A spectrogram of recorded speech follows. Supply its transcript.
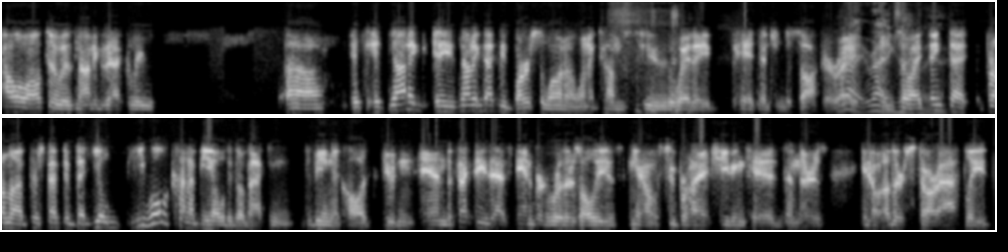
Palo Alto is not exactly, uh, it's it's not a, it's not exactly Barcelona when it comes to the way they pay attention to soccer, right? Right, right, And so I exactly, think that from a perspective that he'll he will kind of be able to go back in, to being a college student, and the fact that he's at Stanford where there's all these you know super high achieving kids and there's you know other star athletes.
